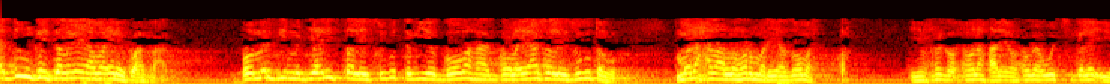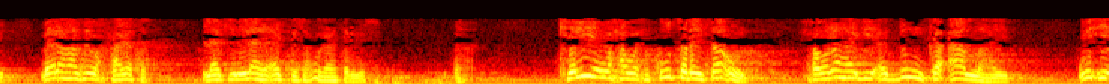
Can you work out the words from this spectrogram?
adduunkaysa laga yaabaa inay ku anfacdo. Oo markii majaalista laysugu tagiyo goobaha golayaasha laysugu tago madaxdaa la hormariyaa sooma iyo ragga xoolaha le waxoogaa weji gale iyo meelahaasay wax kaaga tar laakiin ilaahay agtiisa waxba kaaga tarmayso keliya waxaa wax kuu taraysaa uun xoolahaagii adduunka aad lahayd wixii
